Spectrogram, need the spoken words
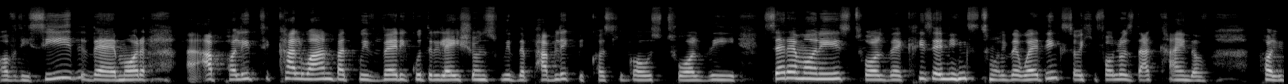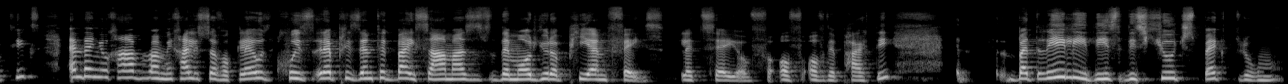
of DISY, the more uh, apolitical one, but with very good relations with the public because he goes to all the ceremonies, to all the christenings, to all the weddings. So he follows that kind of politics. And then you have uh, Michalis Sophocleous, who is represented by some as the more European face let's say, of, of, of the party. But really, this, this huge spectrum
